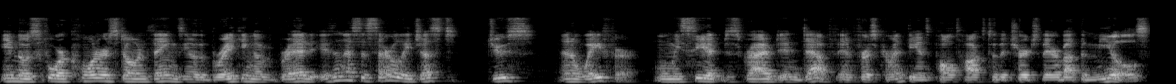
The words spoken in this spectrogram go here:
In those four cornerstone things, you know, the breaking of bread isn't necessarily just juice and a wafer when we see it described in depth in 1 Corinthians, Paul talks to the church there about the meals,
